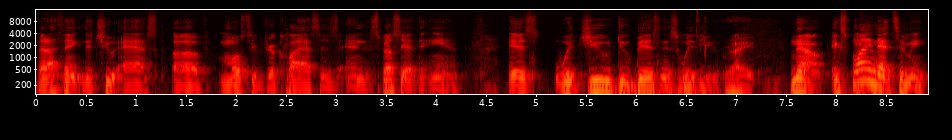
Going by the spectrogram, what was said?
that I think that you ask of most of your classes, and especially at the end, is would you do business with you? Right. Now, explain that to me.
